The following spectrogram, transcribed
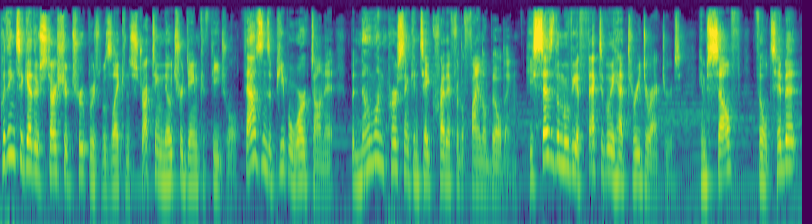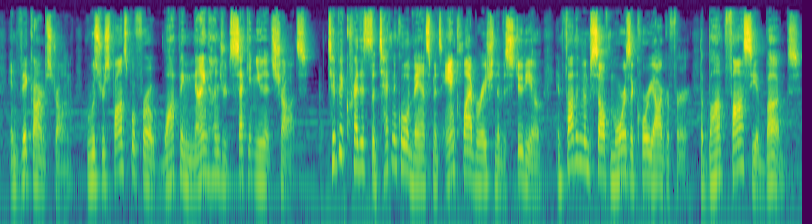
putting together Starship Troopers was like constructing Notre Dame Cathedral. Thousands of people worked on it, but no one person can take credit for the final building. He says the movie effectively had three directors himself, Phil Tippett, and Vic Armstrong, who was responsible for a whopping 900 second unit shots. Tippett credits the technical advancements and collaboration of his studio and thought of himself more as a choreographer, the Bob Fosse of Bugs.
